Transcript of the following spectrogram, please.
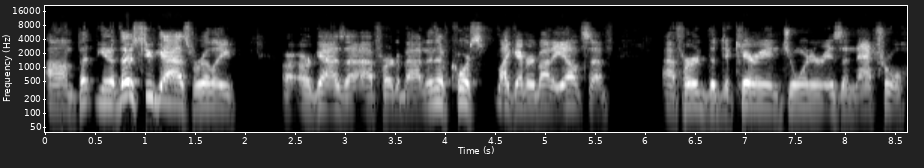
um, but you know those two guys really are, are guys I, have heard about, and then of course, like everybody else, I've I've heard the Dakereon Joyner is a natural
